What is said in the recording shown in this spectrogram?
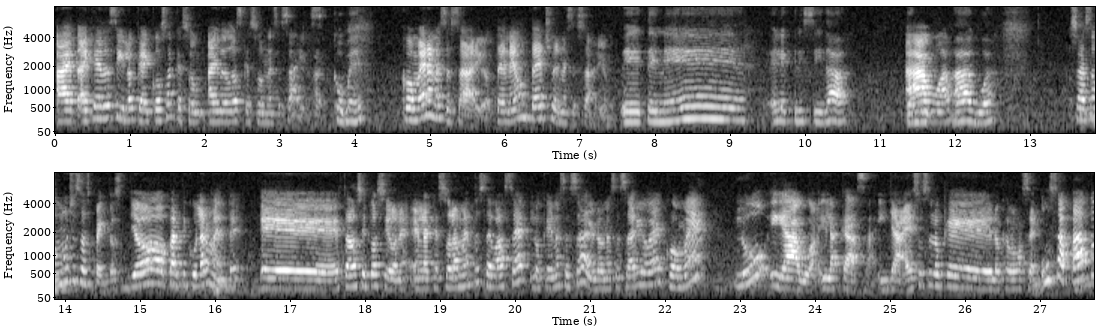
Hay, hay que decirlo que hay cosas que son, hay deudas que son necesarias. Comer, Comer es necesario, tener un techo es necesario. eh, tener electricidad, Agua. agua. O sea, son muchos aspectos. Yo particularmente eh, he estado en situaciones en las que solamente se va a hacer lo que es necesario. Lo necesario es comer, luz y agua y la casa. Y ya, eso es lo que, lo que vamos a hacer. Un zapato,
